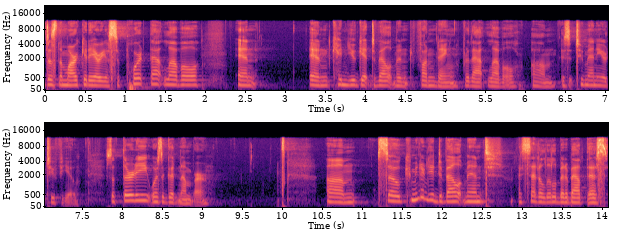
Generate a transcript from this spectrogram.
does the market area support that level? And and can you get development funding for that level? Um, is it too many or too few? So 30 was a good number. Um, so community development, I said a little bit about this,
